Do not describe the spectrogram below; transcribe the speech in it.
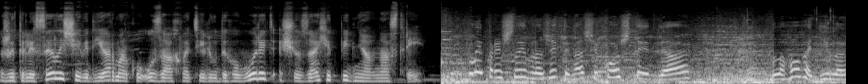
Жителі селища від ярмарку у захваті. Люди говорять, що захід підняв настрій. Ми прийшли вложити наші кошти для благого діла.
